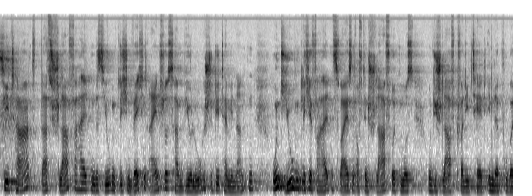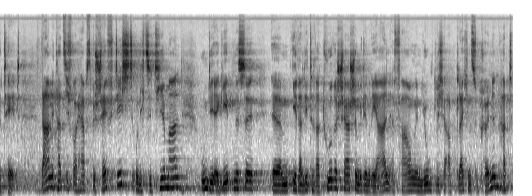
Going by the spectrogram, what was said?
Zitat, das Schlafverhalten des Jugendlichen, welchen Einfluss haben biologische Determinanten und jugendliche Verhaltensweisen auf den Schlafrhythmus und die Schlafqualität in der Pubertät? Damit hat sich Frau Herbst beschäftigt und ich zitiere mal, um die Ergebnisse ähm, ihrer Literaturrecherche mit den realen Erfahrungen Jugendlicher abgleichen zu können, hat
